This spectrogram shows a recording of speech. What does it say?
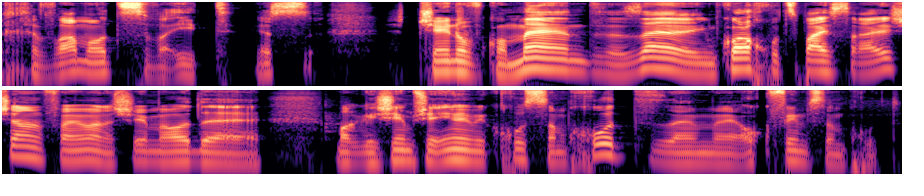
חברה מאוד צבאית. יש chain of command, וזה, עם כל החוצפה הישראלית שלנו, לפעמים אנשים מאוד uh, מרגישים שאם הם ייקחו סמכות, אז הם uh, עוקפים סמכות.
